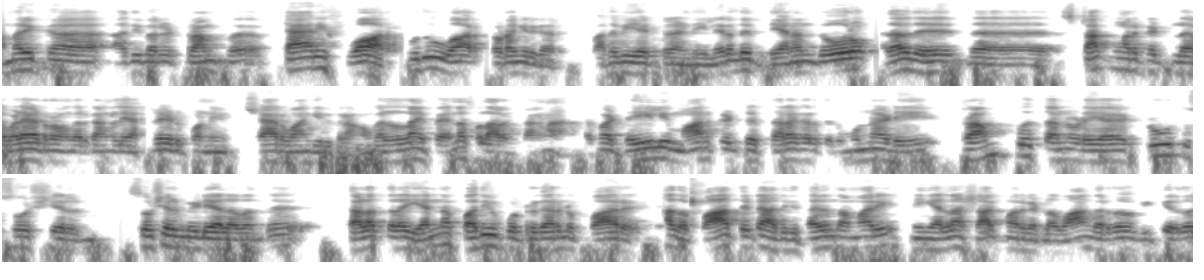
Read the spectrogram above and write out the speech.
அமெரிக்க அதிபர் ட்ரம்ப் டேரிஃப் வார் புது வார் தொடங்கியிருக்காரு. பதவியேற்ற அன்னிலிருந்து தினந்தோறும் அதாவது இந்த ஸ்டாக் மார்க்கெட்ல விளையாடுறவங்க இருக்காங்க இல்லையா ட்ரேட் பண்ணி ஷேர் வாங்கி இருக்கிறாங்க அவங்க எல்லாம் இப்ப என்ன சொல்ல ஆரம்பிச்சாங்கன்னா இப்ப டெய்லி மார்க்கெட் திறக்கிறதுக்கு முன்னாடி ட்ரம்ப் தன்னுடைய ட்ரூத் சோஷியல் சோஷியல் மீடியால வந்து தளத்துல என்ன பதிவு போட்டிருக்காருன்னு பாரு. அதை பார்த்துட்டு அதுக்கு தகுந்த மாதிரி நீங்க எல்லாம் ஷாக் மார்க்கெட்ல வாங்குறதோ விற்கிறதோ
